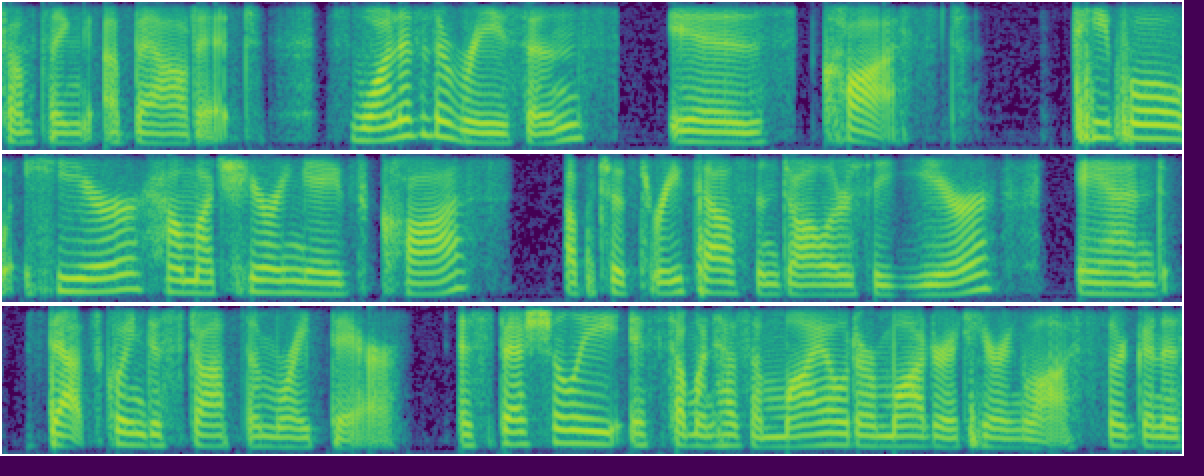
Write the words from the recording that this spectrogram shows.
something about it. One of the reasons is cost. People hear how much hearing aids cost, up to $3,000 a year, and that's going to stop them right there. Especially if someone has a mild or moderate hearing loss. They're going to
